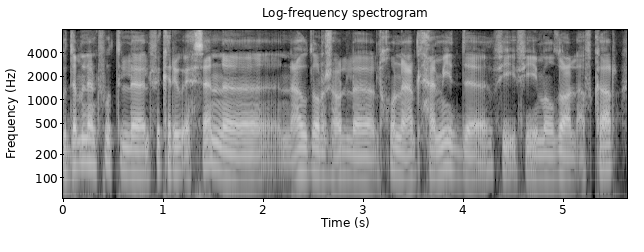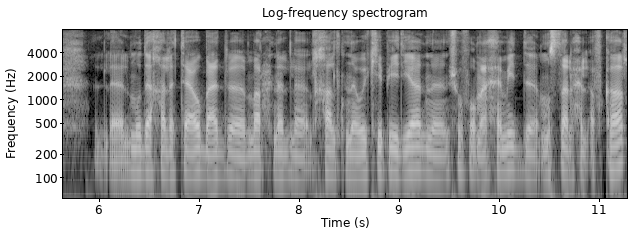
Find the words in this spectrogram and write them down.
قدام لا نفوت الفكري وإحسان آه، نعاود نرجعوا لخونا عبد الحميد آه، في في موضوع الأفكار. المداخلة تاعو بعد ما رحنا لخالتنا ويكيبيديا نشوفوا مع حميد مصطلح الأفكار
